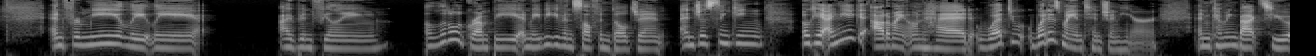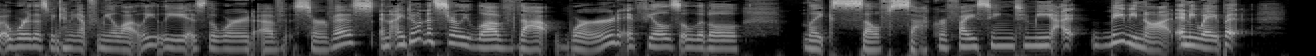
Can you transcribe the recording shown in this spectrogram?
And for me lately, I've been feeling a little grumpy and maybe even self indulgent and just thinking, okay, I need to get out of my own head. What do what is my intention here? And coming back to a word that's been coming up for me a lot lately is the word of service. And I don't necessarily love that word. It feels a little like self-sacrificing to me. I maybe not. Anyway, but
